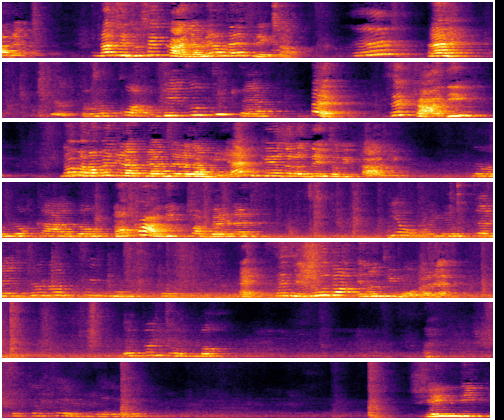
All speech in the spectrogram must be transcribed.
spostare. Nazi, tu sei cadi, a me non me ne frega. 简历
